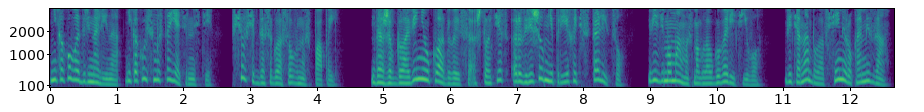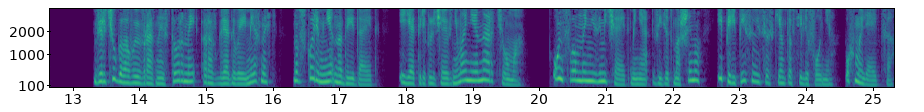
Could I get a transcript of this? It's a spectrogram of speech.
Никакого адреналина, никакой самостоятельности. Все всегда согласовано с папой. Даже в голове не укладывается, что отец разрешил мне приехать в столицу. Видимо, мама смогла уговорить его. Ведь она была всеми руками «за». Верчу головой в разные стороны, разглядывая местность, но вскоре мне надоедает, и я переключаю внимание на Артема. Он словно не замечает меня, ведет машину и переписывается с кем-то в телефоне, ухмыляется.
